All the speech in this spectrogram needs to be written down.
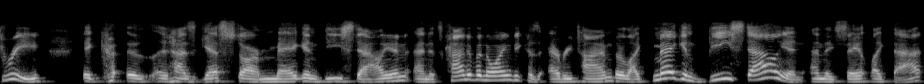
three, it it it has guest star Megan Thee Stallion, and it's kind of annoying because every time they're like Megan Thee Stallion, and they say it like that,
